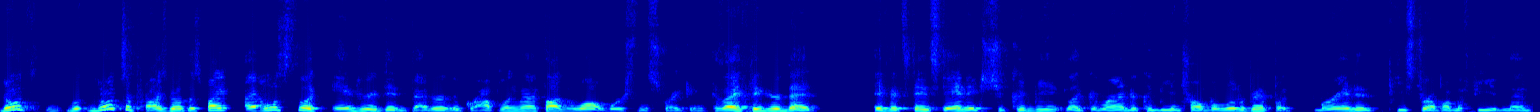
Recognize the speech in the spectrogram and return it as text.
You know what's you know what's surprised me about this fight? I almost feel like Andrea did better in the grappling than I thought, and a lot worse in the striking. Because I figured that if it stayed standing, she could be like Miranda could be in trouble a little bit, but Miranda pieced her up on the feet, and then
